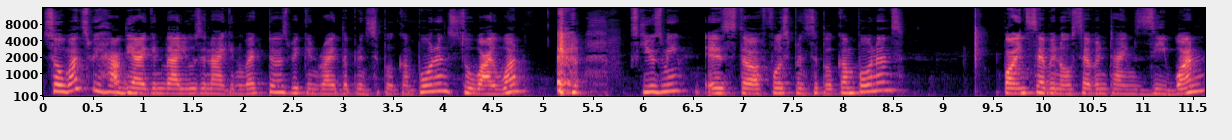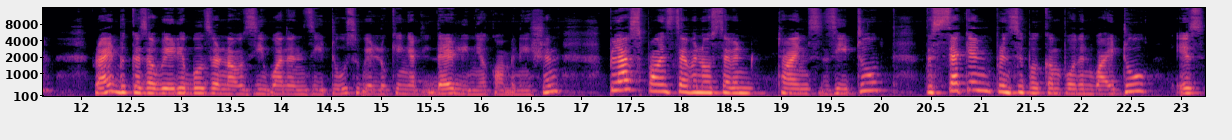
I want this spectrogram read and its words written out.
So once we have the eigenvalues and eigenvectors we can write the principal components. So y1 excuse me is the first principal components 0.707 times z1 right? Because our variables are now z1 and z2 so we're looking at their linear combination plus 0.707 times z2 the second principal component y2 is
